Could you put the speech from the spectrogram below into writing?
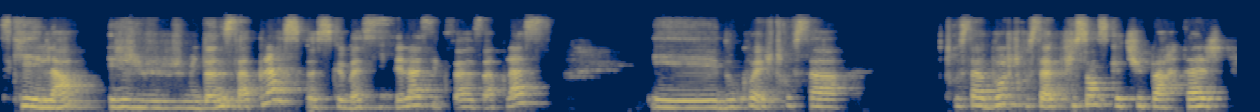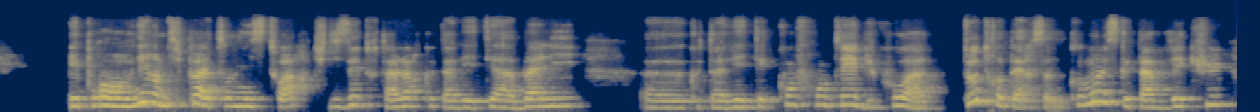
ce qui est là et je, lui donne sa place parce que bah, si c'est là, c'est que ça a sa place. Et donc, ouais, je trouve ça, je trouve ça beau, je trouve ça puissant ce que tu partages. Et pour en revenir un petit peu à ton histoire, tu disais tout à l'heure que tu avais été à Bali, euh, que tu avais été confrontée du coup à d'autres personnes. Comment est-ce que tu as vécu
